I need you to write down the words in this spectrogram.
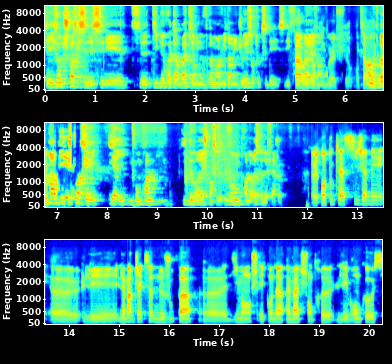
ils ont, je pense que c'est des, c'est des, types de quarterbacks qui ont vraiment envie, envie de jouer, surtout que c'est des, c'est des ah, oui, ils ont vraiment envie et je pense qu'ils ils vont prendre, ils devraient, je pense qu'ils vont prendre le risque de le faire jouer. Euh, en tout cas, si jamais euh, les... Lamar Jackson ne joue pas euh, dimanche et qu'on a un match entre les Broncos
